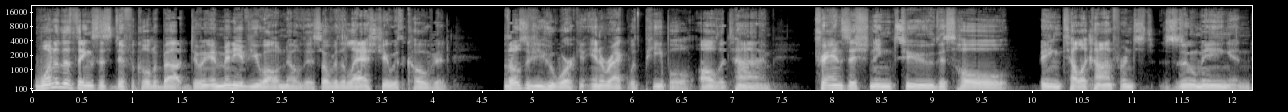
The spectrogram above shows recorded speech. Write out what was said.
one of the things that's difficult about doing, and many of you all know this, over the last year with COVID, those of you who work and interact with people all the time, transitioning to this whole being teleconferenced, zooming, and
